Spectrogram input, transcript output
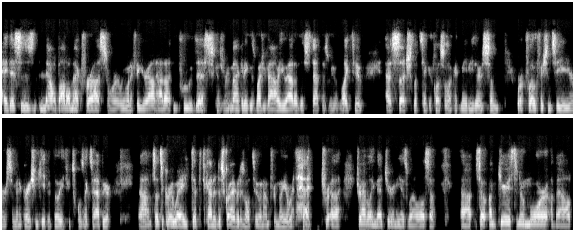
hey, this is now a bottleneck for us, or we want to figure out how to improve this because we're not getting as much value out of this step as we would like to as such, let's take a closer look at maybe there's some workflow efficiency or some integration capability through tools like Zapier. Um, so that's a great way to, to, kind of describe it as well too. And I'm familiar with that, tra- uh, traveling that journey as well. Also, uh, so I'm curious to know more about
